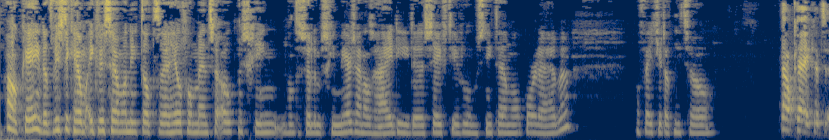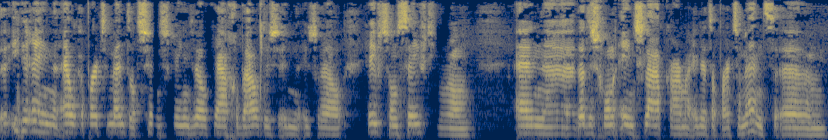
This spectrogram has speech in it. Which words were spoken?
Oké, okay, dat wist ik helemaal. Ik wist helemaal niet dat uh, heel veel mensen ook misschien, want er zullen misschien meer zijn als hij, die de safety rooms niet helemaal op orde hebben. Of weet je dat niet zo? Nou kijk, het, eh, iedereen, elk appartement dat sinds niet welk jaar gebouwd is in Israël, heeft zo'n safety room. En uh, dat is gewoon één slaapkamer in het appartement. Um,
